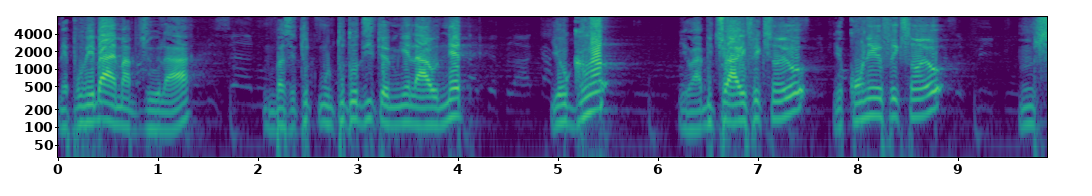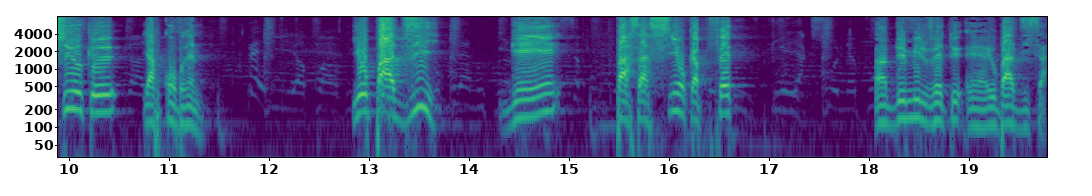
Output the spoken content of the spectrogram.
Mais pour mes m'a là, parce que tout tout auditeur, là, honnête, yo grand, yo habitué à réflexion, yo, yo réflexion, yo, je que y a comprendre. Yo pas dit gagner passation qu'a fait en 2021, yo pas dit ça.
